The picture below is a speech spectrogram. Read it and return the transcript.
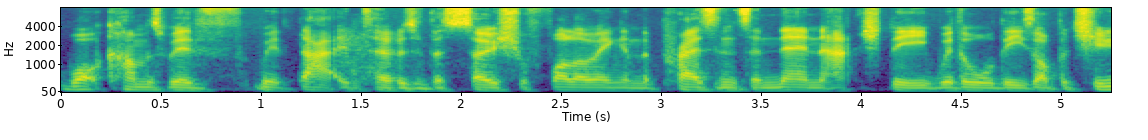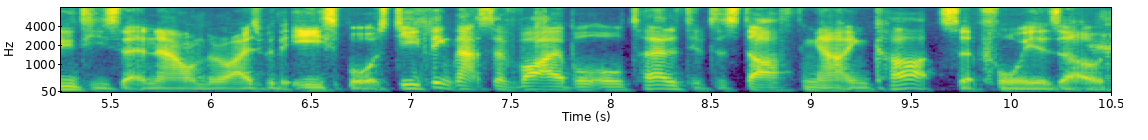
what comes with with that in terms of the social following and the presence and then actually with all these opportunities that are now on the rise with esports do you think that's a viable alternative to starting out in karts at four years old?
